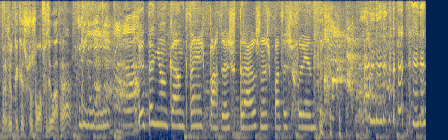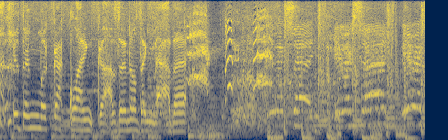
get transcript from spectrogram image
Para ver o que é que as pessoas vão lá fazer lá atrás? Eu tenho um cão que tem as patas de trás nas patas de frente. Eu tenho um macaco lá em casa, não tenho nada. Eu é que sei, eu é que sei, eu é que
